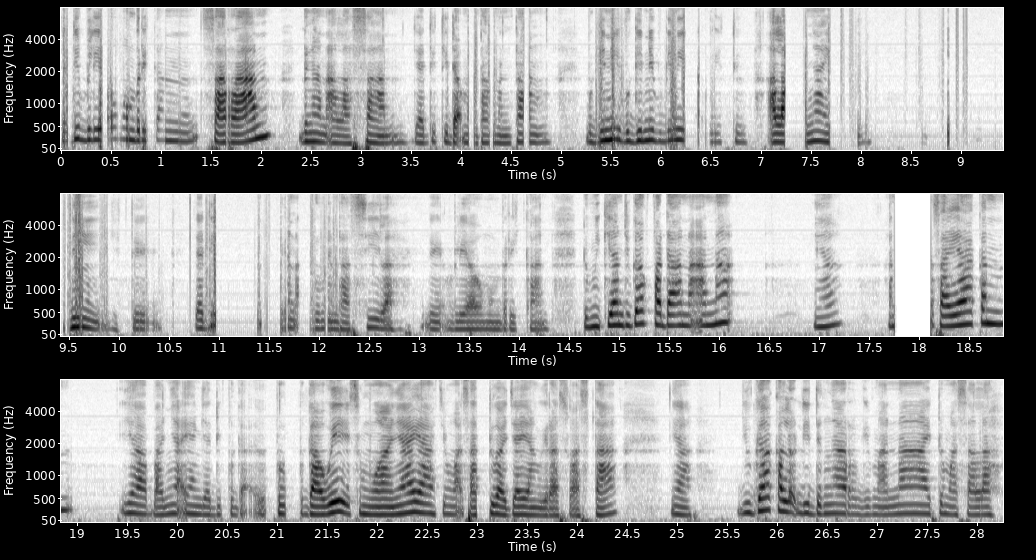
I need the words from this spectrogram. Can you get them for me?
Jadi beliau memberikan saran dengan alasan. Jadi tidak mentang-mentang begini begini begini gitu. Alasannya itu. Ini gitu. Jadi dengan argumentasi lah beliau memberikan. Demikian juga kepada anak-anak ya. Anak saya kan ya banyak yang jadi pegawai semuanya ya cuma satu aja yang wira swasta. Ya juga kalau didengar gimana itu masalah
